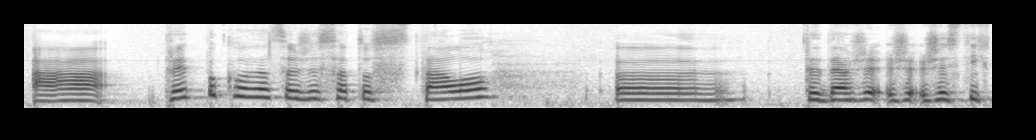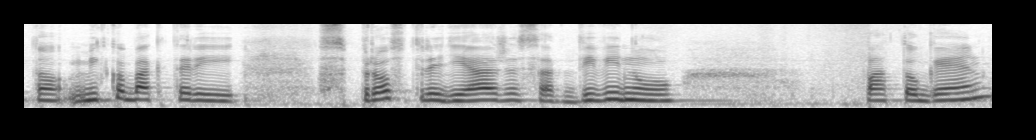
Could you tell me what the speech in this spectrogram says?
A predpokladá sa, že sa to stalo, uh, teda, že, že, že z týchto mykobaktérií z prostredia, že sa vyvinul patogén,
